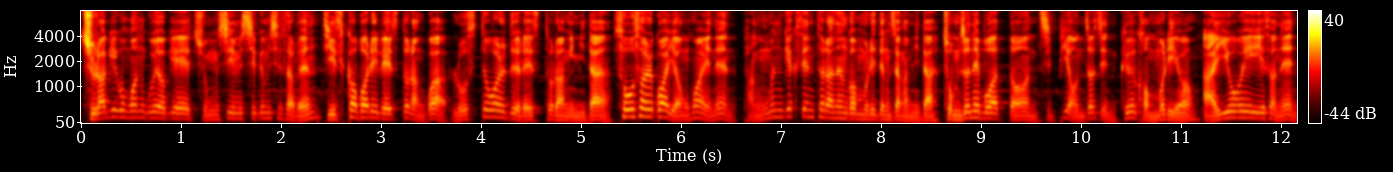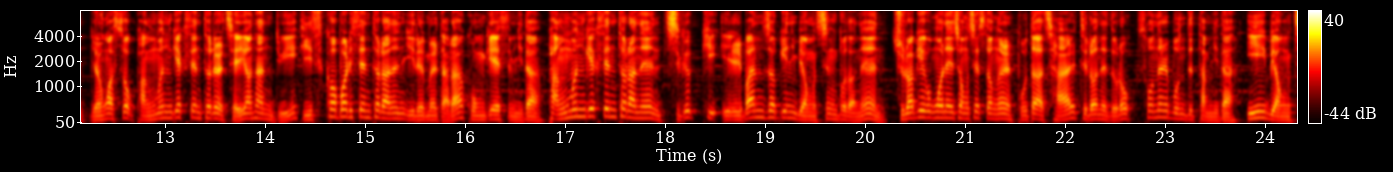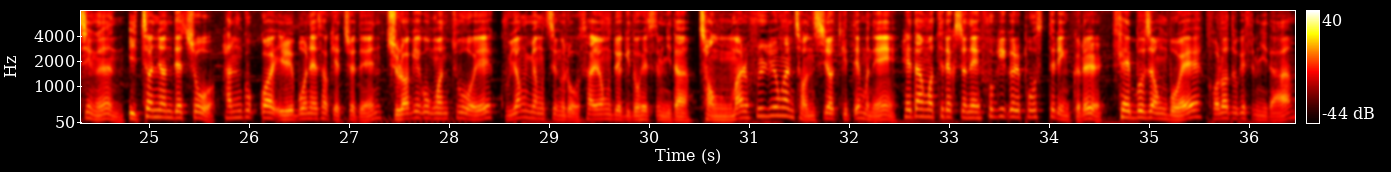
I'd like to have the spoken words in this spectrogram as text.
주라기 공원 구역의 중심 식음 시설은 Discovery 레스토랑과 Lost World 레스토랑입니다. 소설과 영화에는 방문객 센터라는 건물이 등장합니다. 좀 전에 보았던 짚이 얹어진 그 건물이요. IOA에서는 영화 속 방문객 센터를 재현한 뒤 Discovery 센터라는 이름을 달아 공개했습니다. 방문객 센터라는 지극히 일반적인 명칭보다는 주라기 공원의 정체성을 보다 잘 드러내도록 손을 본 듯합니다. 이 명칭은 2000년대 초 한국과 일본에서 개최된 주라기 공원 투어의 구역 명칭으로 사용되기도 했습니다. 정말 훌륭한 전시였기 때문에 해당 attraction의 후기글 포스트 링크를 세부 정보에 걸어두겠습니다.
